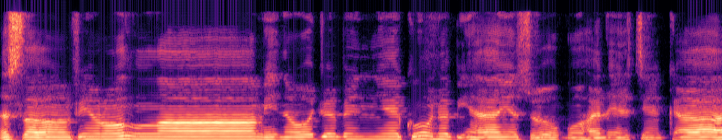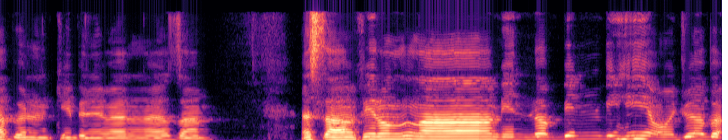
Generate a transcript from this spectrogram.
أستغفر الله من عجب يكون بها يسوقها الارتكاب الكبر والعظم. أستغفر الله من لب به عجب.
